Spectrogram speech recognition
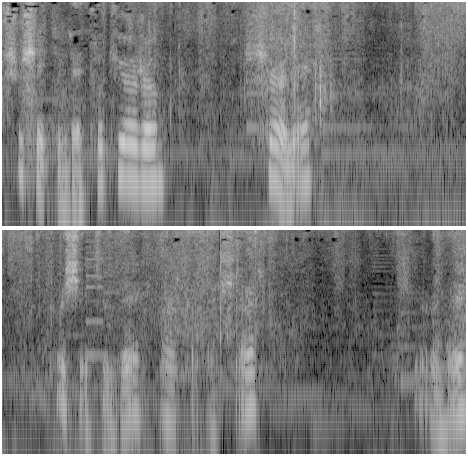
şu şekilde tutuyorum. Şöyle bu şekilde arkadaşlar. Şöyle.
